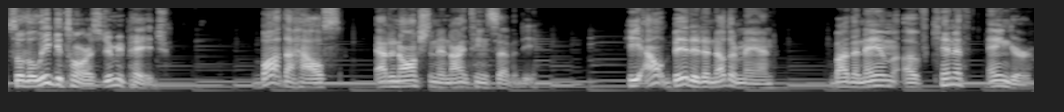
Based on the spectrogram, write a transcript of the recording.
So the lead guitarist, Jimmy Page, bought the house at an auction in 1970. He outbidded another man by the name of Kenneth Anger,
